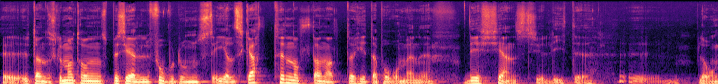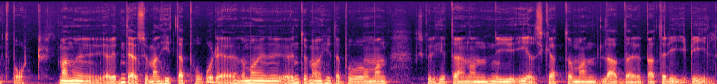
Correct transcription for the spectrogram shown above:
Eh, utan då skulle man ta en speciell fordonselskatt eller något annat att hitta på men det känns ju lite långt bort. Man, jag vet inte ens hur man hittar på det. De har, jag vet inte hur man hittar på om man skulle hitta någon ny elskatt om man laddar ett batteribil.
